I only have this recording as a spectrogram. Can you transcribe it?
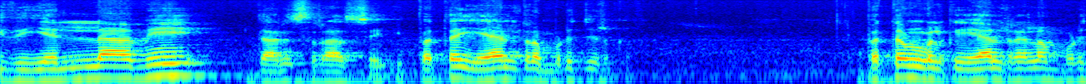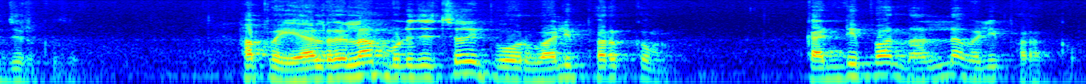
இது எல்லாமே தனுசு ராசி. இப்போ தான் ஏழரை முடிஞ்சிருக்குது. இப்போ தான் உங்களுக்கு ஏழரைலாம் முடிஞ்சிருக்குது. அப்போ ஏழரைலாம் முடிஞ்சிச்சுன்னா இப்போ ஒரு வழி பறக்கும். கண்டிப்பாக நல்ல வழி பறக்கும்.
